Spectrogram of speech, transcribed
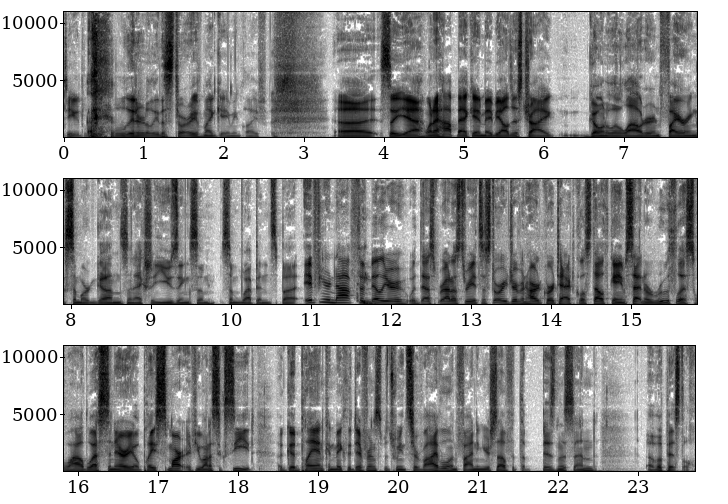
Dude, li- literally the story of my gaming life. Uh, so yeah, when I hop back in, maybe I'll just try going a little louder and firing some more guns and actually using some some weapons. But if you're not familiar with Desperados 3, it's a story-driven hardcore tactical stealth game set in a ruthless Wild West scenario. Play smart if you want to succeed. A good plan can make the difference between survival and finding yourself at the business end of a pistol.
